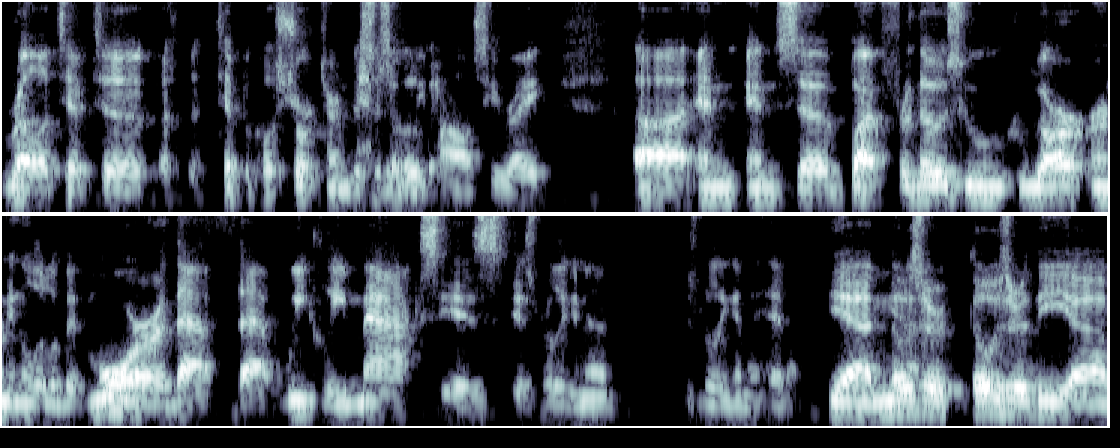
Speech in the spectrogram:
relative to a, a typical short term disability Absolutely. policy, right? Uh, and and so, but for those who who are earning a little bit more, that that weekly max is is really gonna is really gonna hit them. Yeah, and those are those are the uh,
